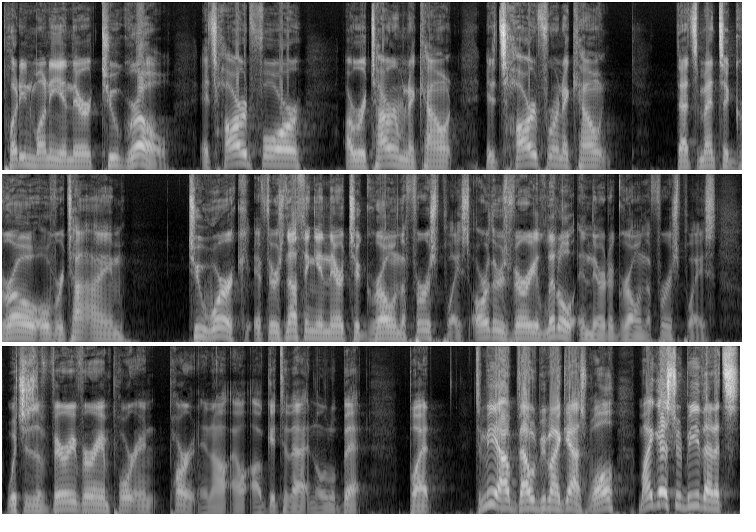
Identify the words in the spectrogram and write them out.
putting money in there to grow. It's hard for a retirement account, it's hard for an account that's meant to grow over time to work if there's nothing in there to grow in the first place, or there's very little in there to grow in the first place, which is a very, very important part. And I'll, I'll, I'll get to that in a little bit. But to me, I, that would be my guess. Well, my guess would be that it's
